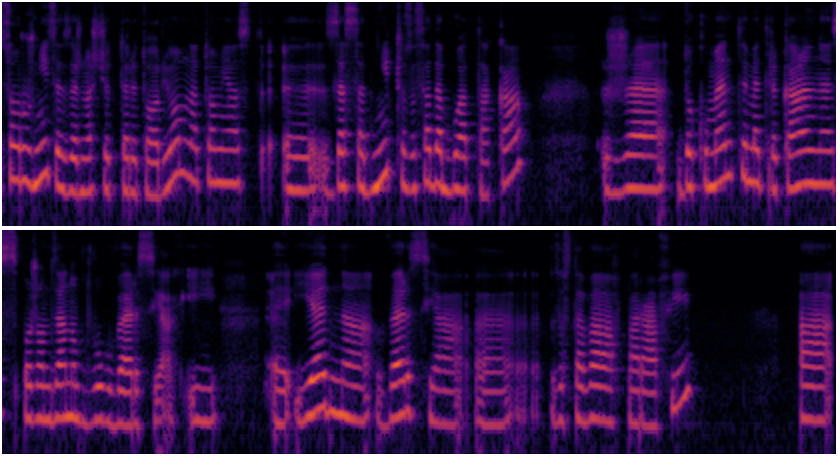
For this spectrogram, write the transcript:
y, są różnice w zależności od terytorium, natomiast y, zasadniczo zasada była taka, że dokumenty metrykalne sporządzano w dwóch wersjach i y, jedna wersja zostawała w parafii, a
